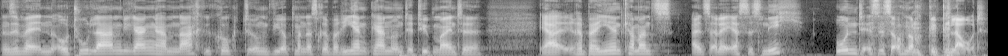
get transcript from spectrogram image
Dann sind wir in einen O2-Laden gegangen, haben nachgeguckt, irgendwie, ob man das reparieren kann. Und der Typ meinte, ja, reparieren kann man es als allererstes nicht. Und es ist auch noch geklaut.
